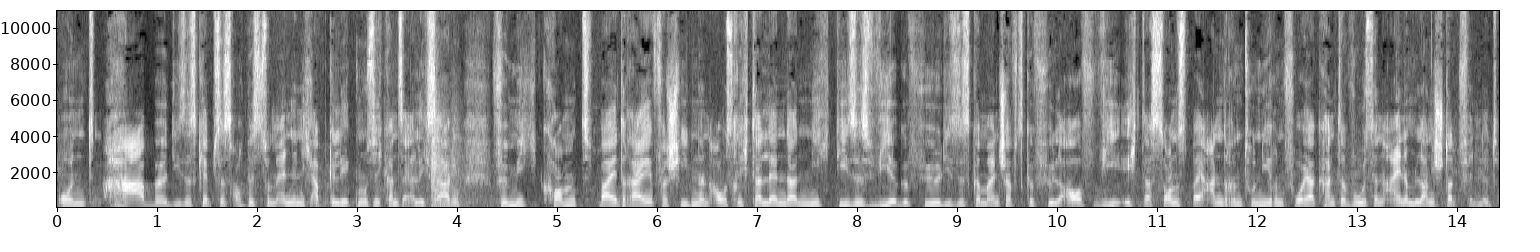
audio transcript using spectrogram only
und habe diese Skepsis auch bis zum Ende nicht abgelegt, muss ich ganz ehrlich sagen. Für mich kommt bei drei verschiedenen Ausrichterländern nicht dieses Wir-Gefühl, dieses Gemeinschaftsgefühl auf, wie ich das sonst bei anderen Turnieren vorher kannte, wo es in einem Land stattfindet.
